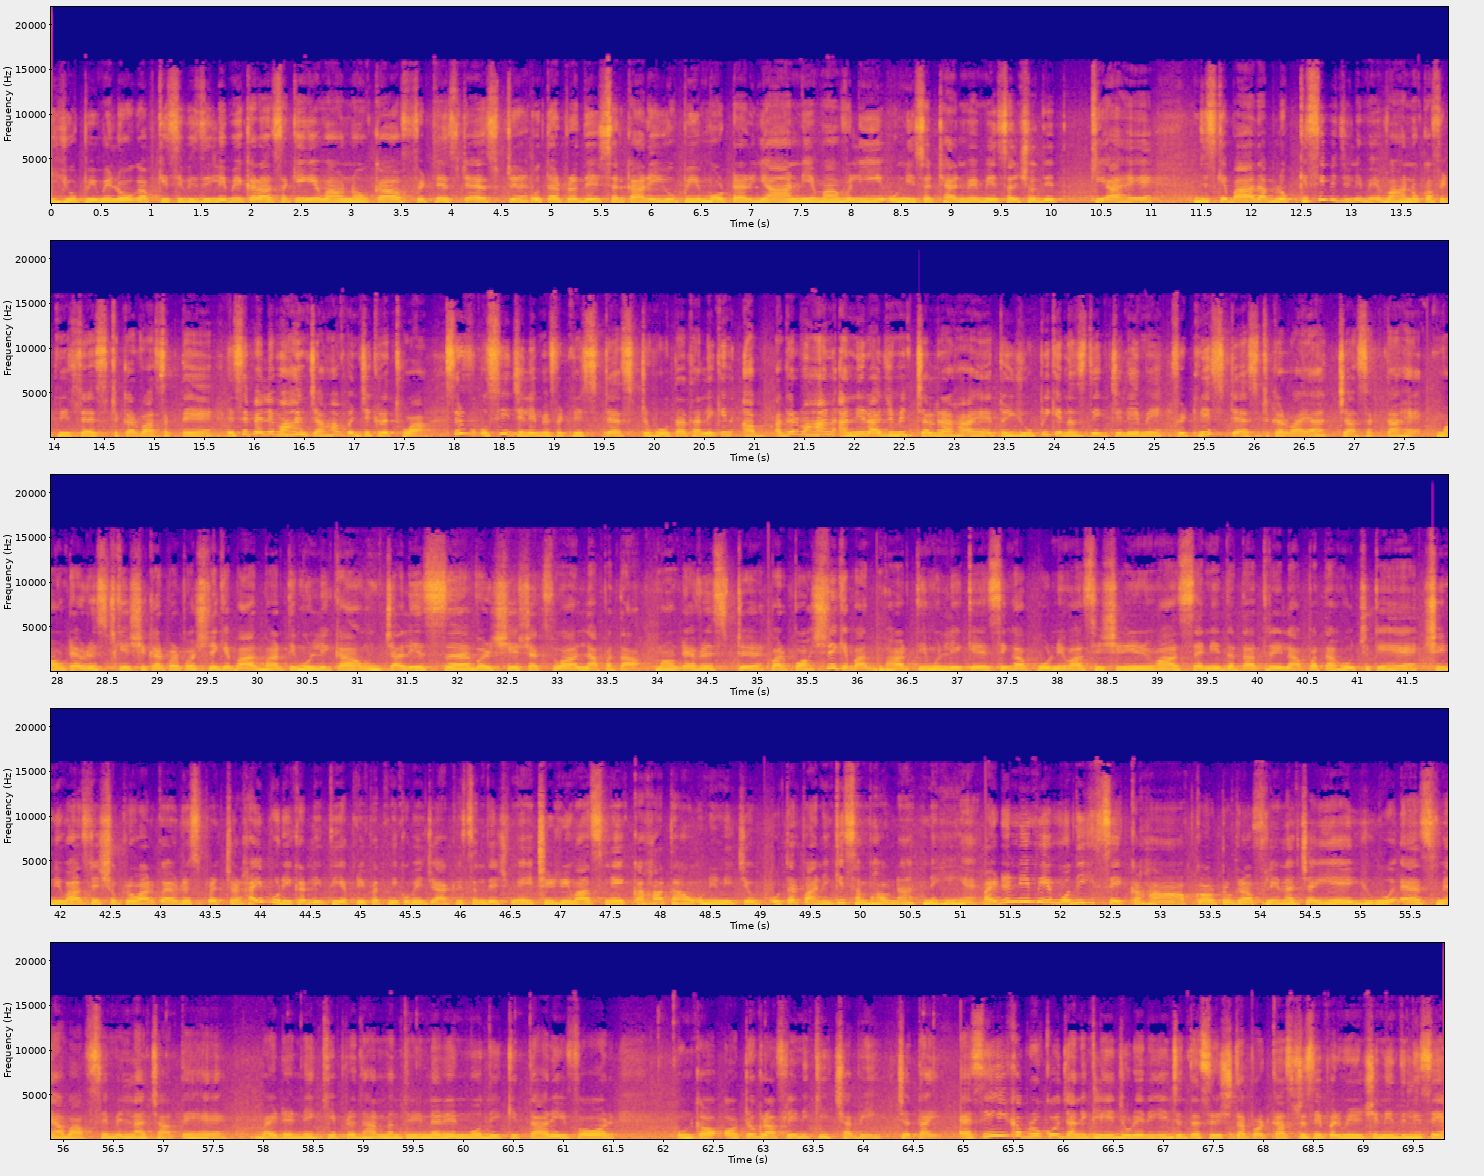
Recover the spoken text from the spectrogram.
UP में लोग अब किसी भी ज़िले में करा सकेंगे वाहनों का फिटनेस टेस्ट। उत्तर प्रदेश सरकार ने यूपी मोटर यान नियमावली उन्नीस सौ अठानवे में संशोधित किया है, जिसके बाद अब लोग किसी भी ज़िले में वाहनों का फिटनेस टेस्ट करवा सकते हैं। इससे पहले वाहन जहाँ पंजीकृत हुआ सिर्फ़ उसी ज़िले में फिटनेस टेस्ट होता था, लेकिन अब अगर वाहन अन्य राज्य में चल रहा है तो यूपी के नज़दीक ज़िले में फिटनेस टेस्ट करवाया जा सकता है। माउंट एवरेस्ट के शिखर पर पहुँचने के बाद भारतीय मूल्य का उनचालीस वर्षीय शख्स हुआ लापता। माउंट एवरेस्ट पर पहुँचने के बाद भारतीय मूल्य के सिंगापुर निवासी श्रीनिवास सैनी दत्तात्रेय लापता हो चुके हैं। श्रीनिवास ने शुक्रवार को एवरेस्ट पर चढ़ाई पूरी कर ली थी। अपनी पत्नी को भेजे आखिरी संदेश में श्रीनिवास ने कहा था, उन्हें नीचे उतर पाने की संभावना नहीं है। बाइडेन ने पीएम मोदी से कहा, आपका ऑटोग्राफ लेना चाहिए, यूएस में अब आपसे मिलना चाहते हैं। बाइडेन ने की, प्रधानमंत्री नरेंद्र मोदी की तारीफ़ और उनका ऑटोग्राफ लेने की इच्छा भी जताई। ऐसी ही खबरों को जानने के लिए जुड़े रहिए जनता से रिश्ता पॉडकास्ट से। परवीन दिल्ली से।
